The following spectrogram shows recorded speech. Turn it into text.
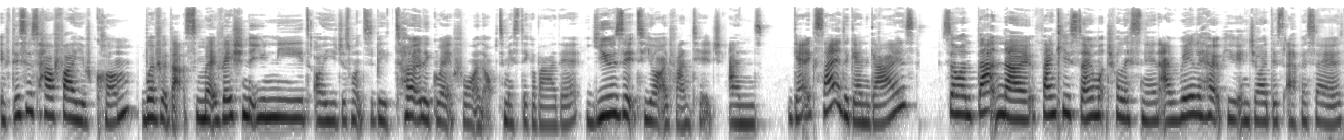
if this is how far you've come, whether that's motivation that you need or you just want to be totally grateful and optimistic about it, use it to your advantage and get excited again, guys. So, on that note, thank you so much for listening. I really hope you enjoyed this episode.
